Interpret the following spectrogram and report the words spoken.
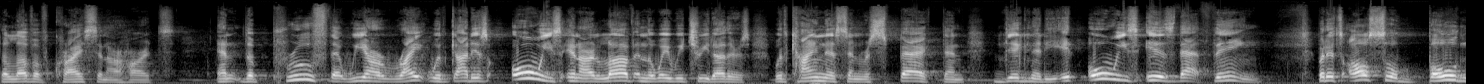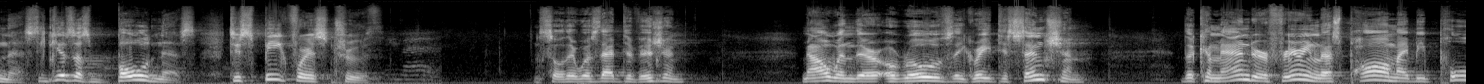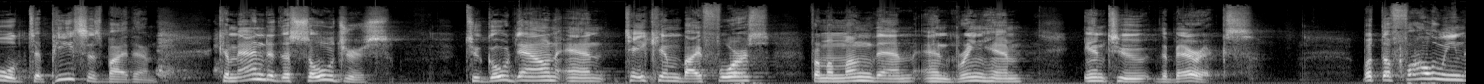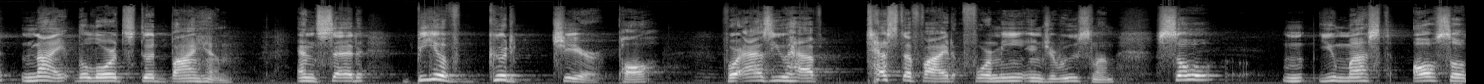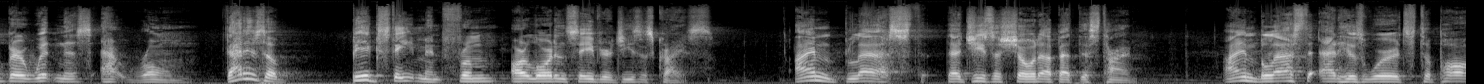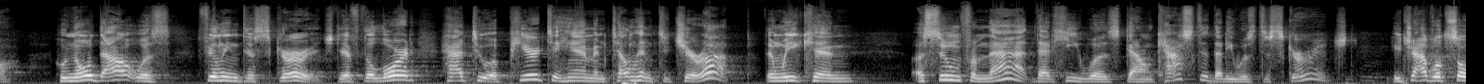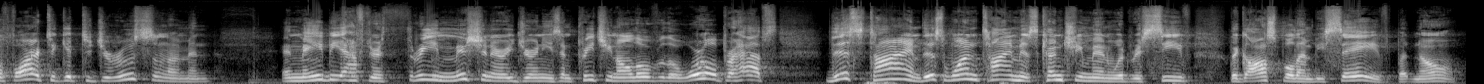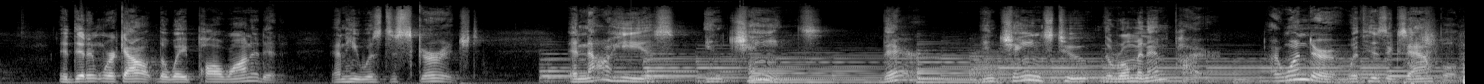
the love of Christ in our hearts. And the proof that we are right with God is always in our love and the way we treat others with kindness and respect and dignity. It always is that thing. But it's also boldness. He gives us boldness to speak for His truth. Amen. So there was that division. Now, when there arose a great dissension, the commander, fearing lest Paul might be pulled to pieces by them, commanded the soldiers to go down and take him by force from among them and bring him into the barracks. But the following night the Lord stood by him and said, Be of good cheer, Paul, for as you have testified for me in Jerusalem, so you must also bear witness at Rome. That is a big statement from our Lord and Savior Jesus Christ. I'm blessed that Jesus showed up at this time. I am blessed at his words to Paul, who no doubt was feeling discouraged. If the Lord had to appear to him and tell him to cheer up, then we can assume from that that he was downcasted, that he was discouraged. He traveled so far to get to Jerusalem, and, and maybe after three missionary journeys and preaching all over the world, perhaps this time, this one time, his countrymen would receive the gospel and be saved. But no, it didn't work out the way Paul wanted it, and he was discouraged. And now he is in chains there in chains to the Roman Empire. I wonder, with his example,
